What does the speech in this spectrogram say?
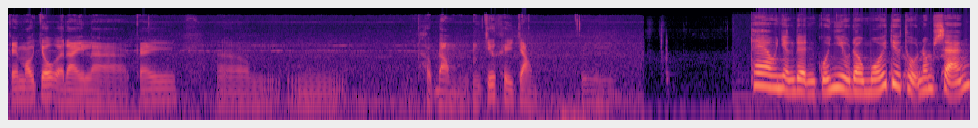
cái mấu chốt ở đây là cái hợp đồng trước khi trồng. Theo nhận định của nhiều đầu mối tiêu thụ nông sản,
